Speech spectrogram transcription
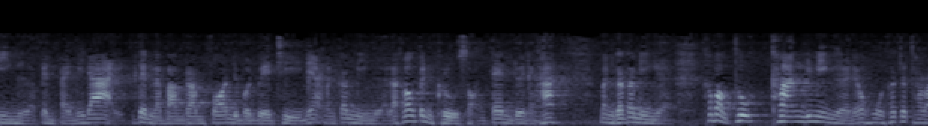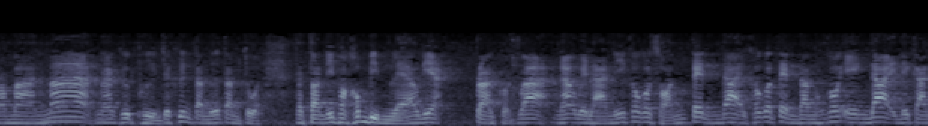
มีเหงื่อเป็นไปไม่ได้ เต้นระบำรำฟ้อนอยู่บนเวทีเนี่ยมันก็มีเหงื่อแล้วเขาเป็นครูสอนเต้นด้วยนะคะ มันก็ต้องมีเหงื่อเขาบอกทุกครั้งที่มีเหงื่อเนี่ยโอ้โหเขาจะทรมานมากนะคือผื่นจะขึ้นตามเนื้อตามตัว แต่ตอนนี้พอเขาบิมแล้วเนี่ยปรากฏว่าณเวลานี้เขาก็สอนเต้นได้เขาก็เต้นรำของเขาเองได้ในการ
